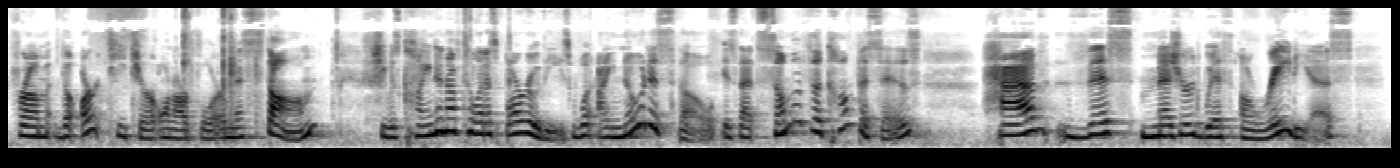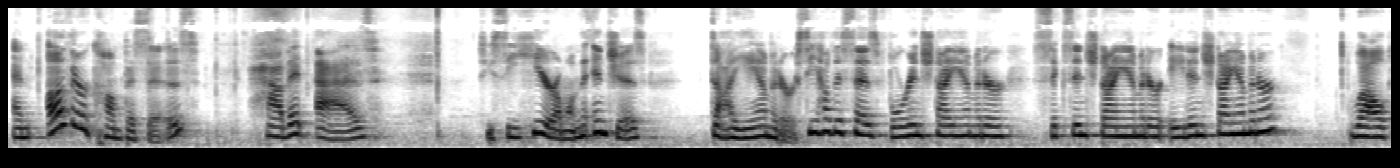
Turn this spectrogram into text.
from the art teacher on our floor, Miss Stom. She was kind enough to let us borrow these. What I noticed though is that some of the compasses have this measured with a radius and other compasses have it as, so you see here, I'm on the inches, diameter. See how this says four inch diameter, six inch diameter, eight inch diameter? Well,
